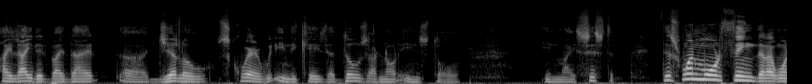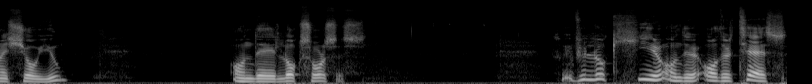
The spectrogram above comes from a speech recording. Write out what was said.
highlighted by that uh, yellow square which indicates that those are not installed in my system. There's one more thing that I want to show you on the log sources. So if you look here on the other tests,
